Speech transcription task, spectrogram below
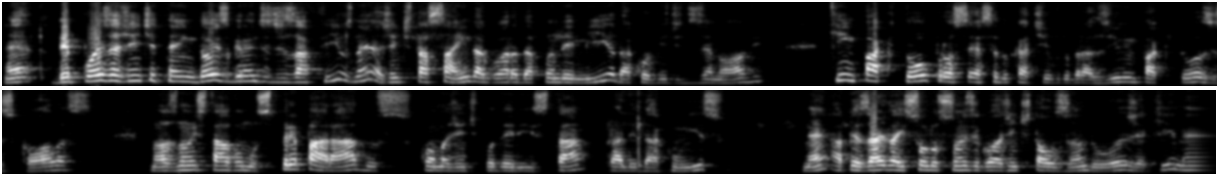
Né? Depois a gente tem dois grandes desafios, né? A gente está saindo agora da pandemia, da Covid-19, que impactou o processo educativo do Brasil, impactou as escolas. Nós não estávamos preparados como a gente poderia estar para lidar com isso, né? Apesar das soluções igual a gente está usando hoje aqui, né?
